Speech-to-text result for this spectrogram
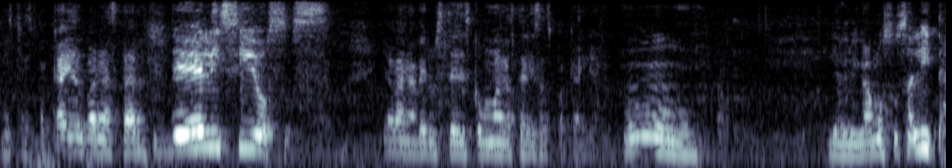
nuestras pacayas van a estar deliciosos. Ya van a ver ustedes cómo van a estar esas pacayas. Mmm le agregamos su salita.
